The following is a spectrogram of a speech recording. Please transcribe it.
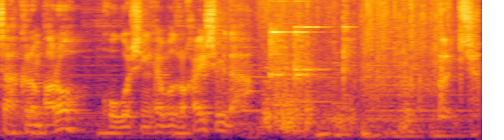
자 그럼 바로 고고싱 해보도록 하겠습니다 으쌰.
